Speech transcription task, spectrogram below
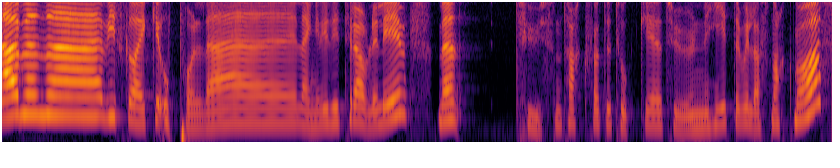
Nei, men uh, vi skal ikke oppholde deg lenger i ditt travle liv. Men tusen takk for at du tok eh, turen hit og ville snakke med oss.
